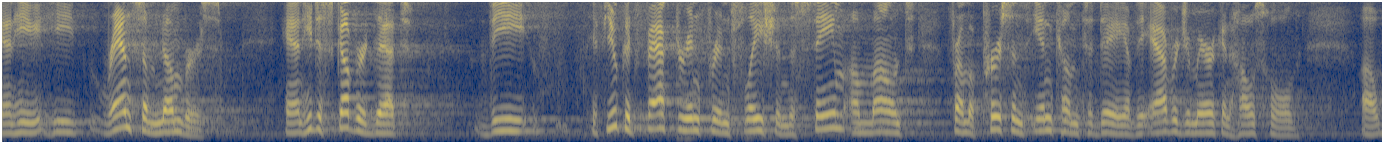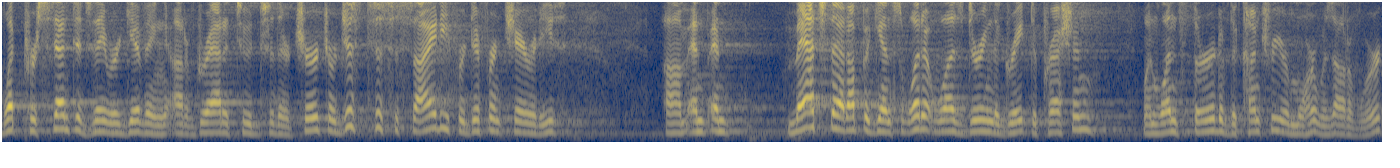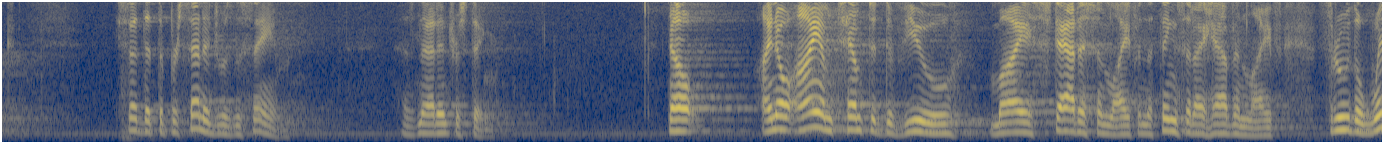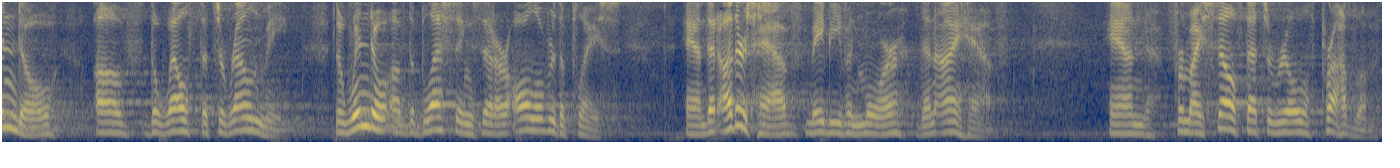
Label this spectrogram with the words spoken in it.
And he, he ran some numbers, and he discovered that the, if you could factor in for inflation the same amount from a person's income today of the average American household, uh, what percentage they were giving out of gratitude to their church or just to society for different charities, um, and, and match that up against what it was during the Great Depression when one third of the country or more was out of work, said that the percentage was the same. Isn't that interesting? Now, I know I am tempted to view my status in life and the things that I have in life through the window of the wealth that's around me, the window of the blessings that are all over the place, and that others have, maybe even more than I have. And for myself, that's a real problem.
